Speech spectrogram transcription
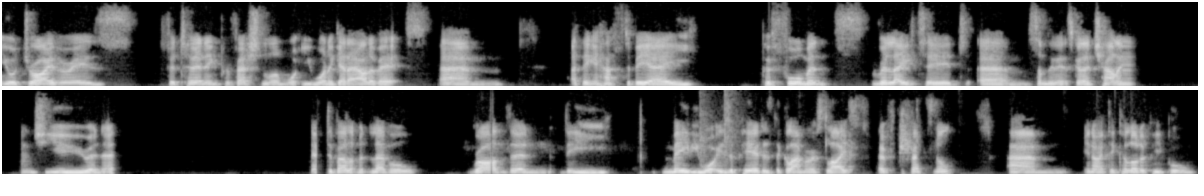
your driver is for turning professional and what you want to get out of it. Um, I think it has to be a performance related, um, something that's going to challenge you and uh, development level rather than the maybe what is appeared as the glamorous life of professional. Um, you know, I think a lot of people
